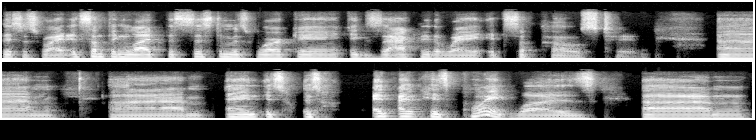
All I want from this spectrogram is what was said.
this is right. It's something like the system is working exactly the way it's supposed to. Um, um, and it's, it's and, and, his point was um,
